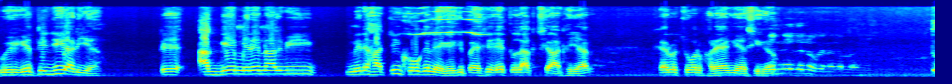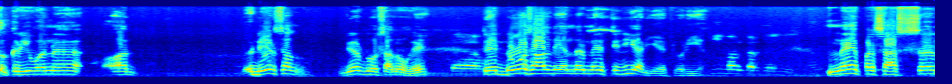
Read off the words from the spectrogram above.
ਕੋਈ ਇਹ ਤੀਜੀ ਆੜੀ ਆ। ਤੇ ਅੱਗੇ ਮੇਰੇ ਨਾਲ ਵੀ ਮੇਰੇ ਹੱਥ ਹੀ ਖੋ ਕੇ ਲੈ ਗਏ ਸੀ ਪੈਸੇ 1 ਲੱਖ 68000 ਖੈਰ ਉਹ ਚੋਰ ਫੜਿਆ ਗਿਆ ਸੀਗਾ। ਕਿੰਨੇ ਦਿਨ ਹੋ ਗਏ ਨੇ? ਤਕਰੀਬਨ ਡੇਢ ਸਾਲ। ਡੇਢ ਦੋ ਸਾਲ ਹੋ ਗਏ। ਤਾਂ ਤੇ 2 ਸਾਲ ਦੇ ਅੰਦਰ ਮੇਰੇ ਤੀਜੀ ਆੜੀ ਹੈ ਚੋਰੀ ਕੀ ਮੰਗ ਕਰਦੇ ਹੋ ਜੀ? ਮੈਂ ਪ੍ਰਸ਼ਾਸਨ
